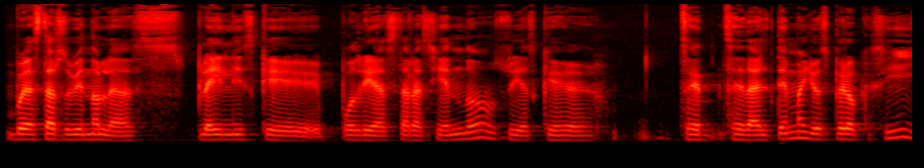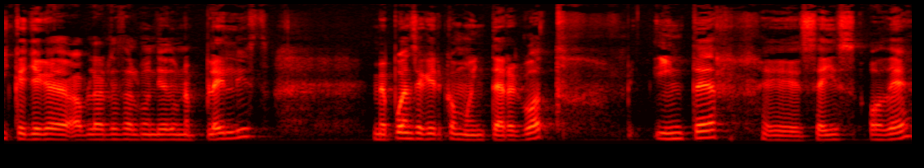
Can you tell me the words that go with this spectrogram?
voy a estar subiendo las playlists que podría estar haciendo, si es que se, se da el tema, yo espero que sí, y que llegue a hablarles algún día de una playlist. Me pueden seguir como Intergot, Inter 6OD. Eh,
